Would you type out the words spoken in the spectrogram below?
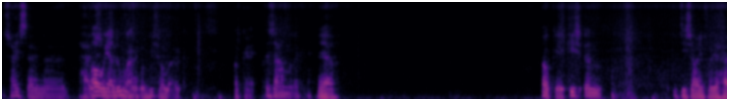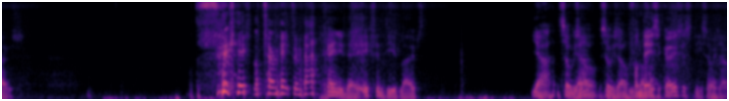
Zwijnstein eh, huis. Oh, we ja, doe maar. is wel leuk. Oké, Gezamenlijk. ja. Oké, kies een design voor je huis. Wat de fuck heeft dat daarmee te maken? Geen idee, ik vind die het luipst. Ja, sowieso. Ja? Sowieso. Van deze keuzes, die sowieso.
